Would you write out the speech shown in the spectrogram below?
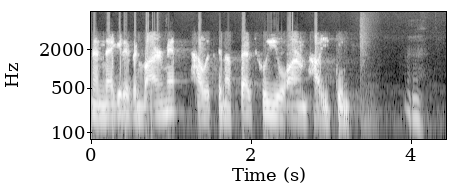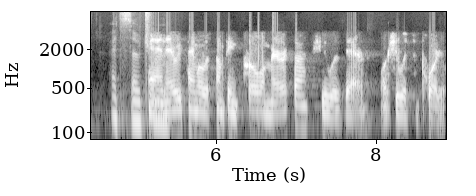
in a negative environment, how it's going to affect who you are and how you think. Mm, that's so true. And every time it was something pro America, she was there or she would support it.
